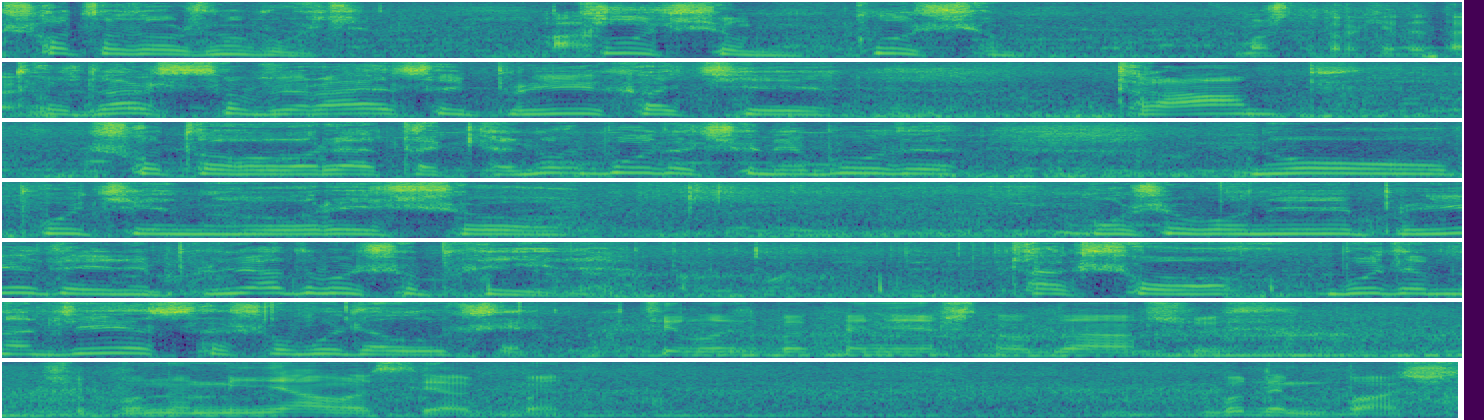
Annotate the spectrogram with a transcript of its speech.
Что-то должно быть. К лучшему, к лучшему. Можете трохи детальніше? Туда ж собирается приїхати е, Трамп, що-то говорять таке. Ну, буде чи не буде. Ну, Путін говорить, що може вони не приїде і не приїде. Я думаю, що приїде. Так що будемо надіятися, що буде краще. Хотілося б, звісно, да, щось, щоб воно мінялося якби. Будемо бачити.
